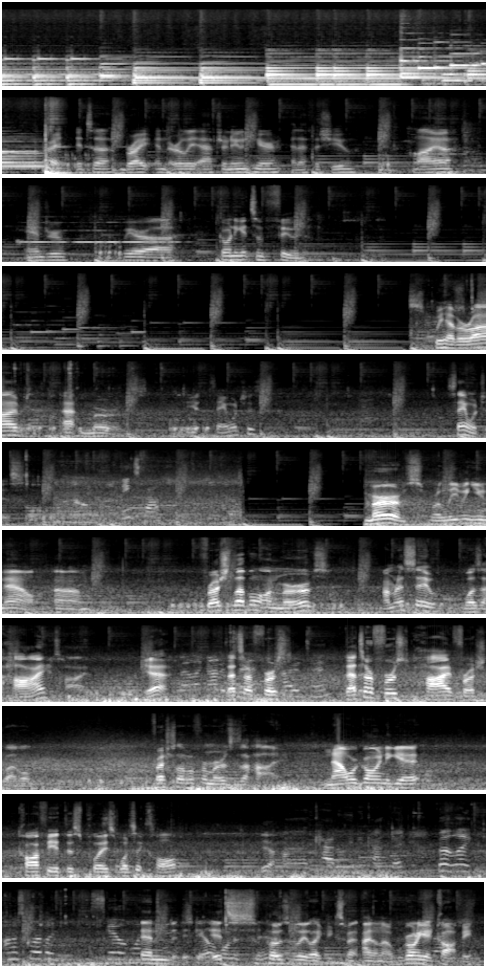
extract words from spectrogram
Alright, it's a bright and early afternoon here at FSU. Maya, Andrew, we are uh, going to get some food. We have arrived at Merv's to get sandwiches. Sandwiches. Thanks, Kyle. Merv's, we're leaving you now. Um, fresh level on Merv's, I'm gonna say was a high. It's high. Yeah. That's our first. That's our first high fresh level. Fresh level for Merv's is a high. Now we're going to get coffee at this place. What's it called? Yeah. Uh, Catalina Cafe. But like on a score of like scale of one And to ten. Scale of one it's to ten. supposedly like expensive. I don't know. We're going to get coffee.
